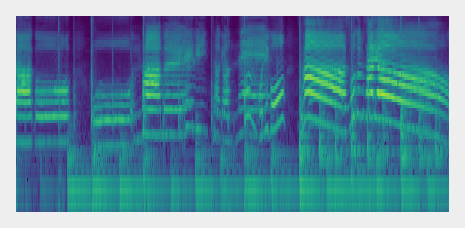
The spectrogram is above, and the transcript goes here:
사겠다고. 온 밤을 뒤척였네. 올리고 사 소금 사려.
